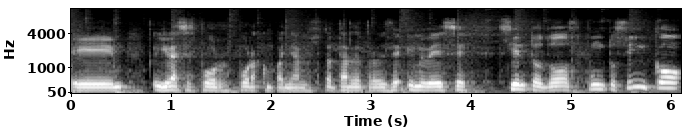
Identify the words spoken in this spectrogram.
Eh, y gracias por, por acompañarnos esta tarde a través de MBS 102.5.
